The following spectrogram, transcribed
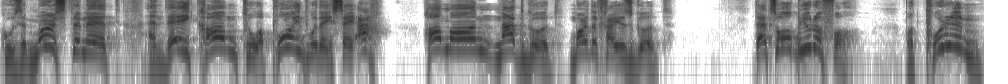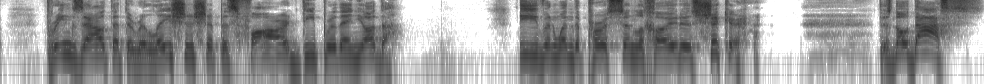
who's immersed in it, and they come to a point where they say, ah, Haman, not good. Mordechai is good. That's all beautiful. But Purim brings out that the relationship is far deeper than Yoda. Even when the person, l'chayr, is shikr. There's no das.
